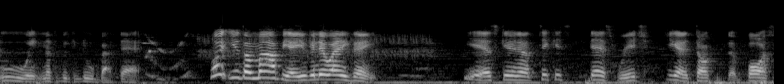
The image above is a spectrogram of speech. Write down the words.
Ooh, ain't nothing we can do about that. What? You're the Mafia, you can do anything! Yeah, it's giving out tickets. That's rich. You gotta talk to the boss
